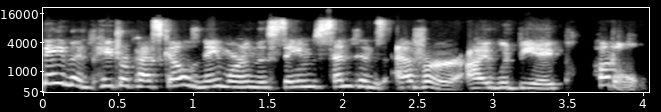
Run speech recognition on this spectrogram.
name and Pedro Pascal's name were in the same sentence ever I would be a puddle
